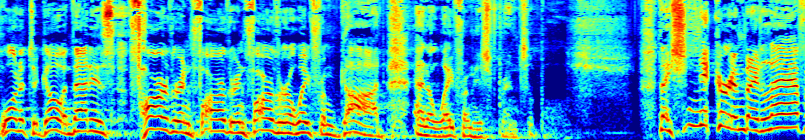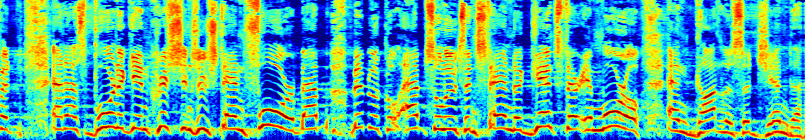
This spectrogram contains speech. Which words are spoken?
want it to go, and that is farther and farther and farther away from God and away from His principles. They snicker and they laugh at, at us born again Christians who stand for bab- biblical absolutes and stand against their immoral and godless agenda.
